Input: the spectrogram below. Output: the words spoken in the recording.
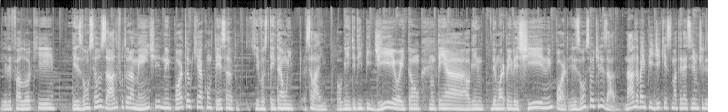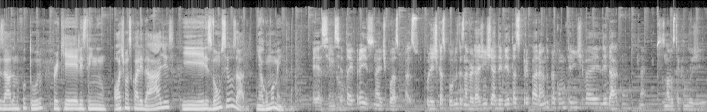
e ele falou que eles vão ser usados futuramente, não importa o que aconteça, que você tenta um, sei lá, alguém tenta impedir ou então não tenha alguém demore pra investir, não importa, eles vão ser utilizados. Nada vai impedir que esses materiais sejam utilizados no futuro, porque eles têm ótimas qualidades e eles vão ser usados em algum momento. E a ciência tá aí pra isso, né? Tipo, as, as políticas públicas, na verdade, a gente já devia estar se preparando pra como que a gente vai lidar com né, essas novas tecnologias.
